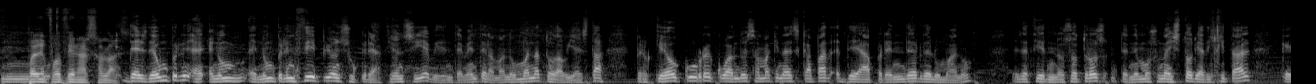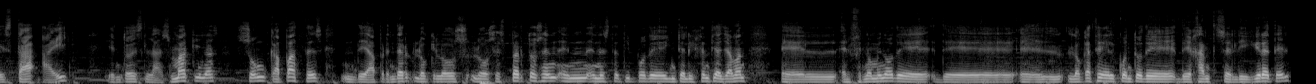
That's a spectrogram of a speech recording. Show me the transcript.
mm, Pueden funcionar solas. desde un, pri- en, un, en un principio, en su creación, sí, evidentemente, la mano humana todavía está. Pero ¿qué ocurre cuando esa máquina es capaz de aprender del humano? Es decir, nosotros tenemos una historia digital que está ahí. Entonces las máquinas son capaces de aprender lo que los, los expertos en, este tipo de inteligencia llaman el, fenómeno de, lo que hace el cuento de, Hansel y Gretel,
